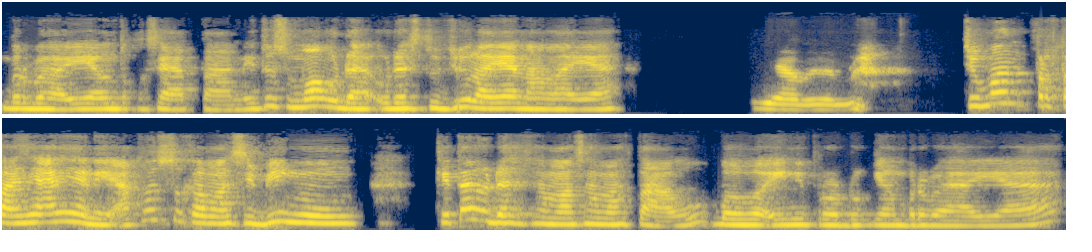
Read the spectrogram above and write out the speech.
berbahaya untuk kesehatan. Itu semua udah udah setuju lah ya Nala ya. Iya benar. Cuman pertanyaannya nih, aku suka masih bingung. Kita udah sama-sama tahu bahwa ini produk yang berbahaya.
